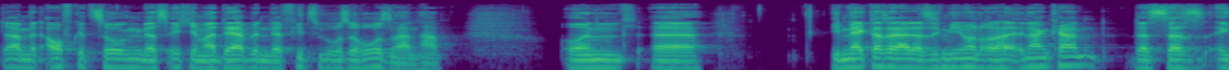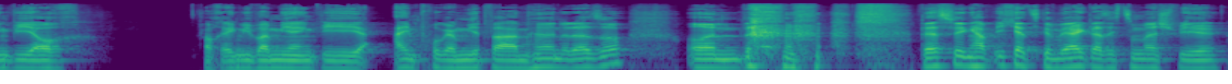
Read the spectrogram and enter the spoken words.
damit aufgezogen, dass ich immer der bin, der viel zu große Hosen anhab. Und äh, ihr merkt das ja, dass ich mich immer noch erinnern kann, dass das irgendwie auch auch irgendwie bei mir irgendwie einprogrammiert war im Hirn oder so. Und deswegen habe ich jetzt gemerkt, dass ich zum Beispiel,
